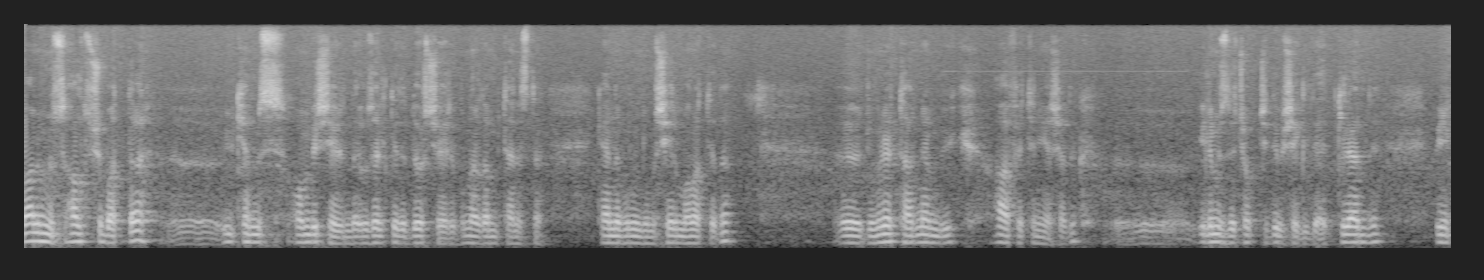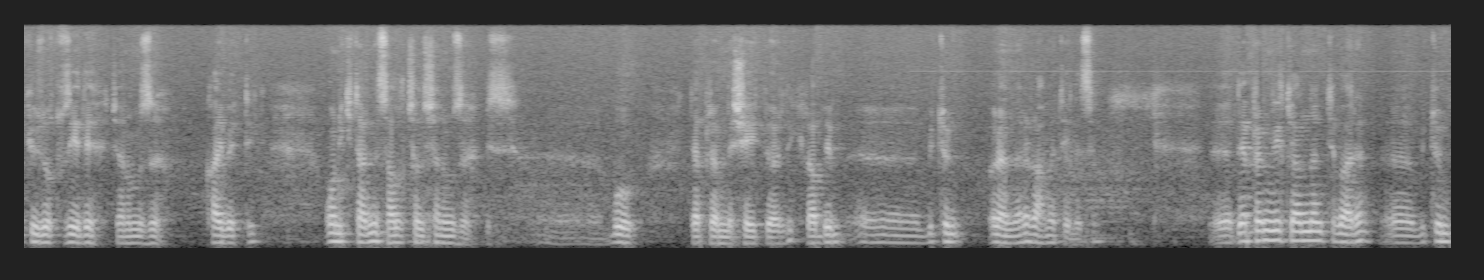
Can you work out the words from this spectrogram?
Malumunuz 6 Şubat'ta e, ülkemiz 11 şehrinde özellikle de 4 şehri bunlardan bir tanesi de kendi bulunduğumuz şehir Malatya'da e, Cumhuriyet tarihinin en büyük afetini yaşadık. E, İlimiz de çok ciddi bir şekilde etkilendi. 1237 canımızı kaybettik. 12 tane sağlık çalışanımızı biz bu depremde şehit verdik. Rabbim bütün ölenlere rahmet eylesin. E, Depremin ilk anından itibaren e, bütün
